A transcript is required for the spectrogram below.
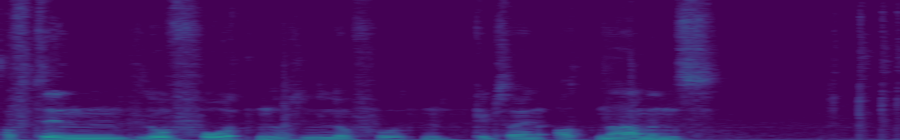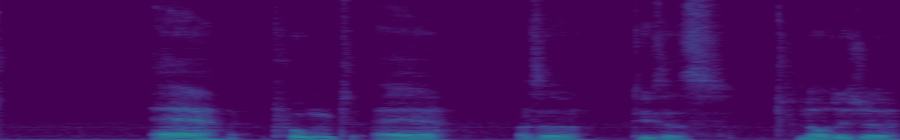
Auf den Lofoten, also Lofoten, gibt es einen Ort namens Ä. Ä. Also dieses nordische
